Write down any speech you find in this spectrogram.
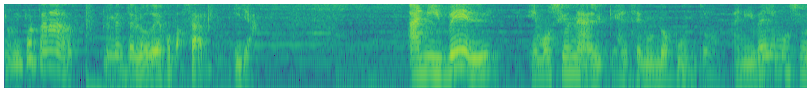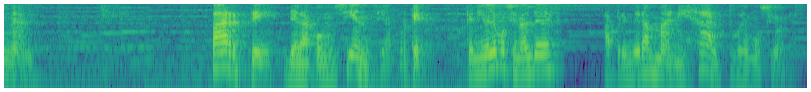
no me importa nada, simplemente lo dejo pasar y ya. A nivel emocional, que es el segundo punto, a nivel emocional, parte de la conciencia. ¿Por qué? Porque a nivel emocional debes aprender a manejar tus emociones.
